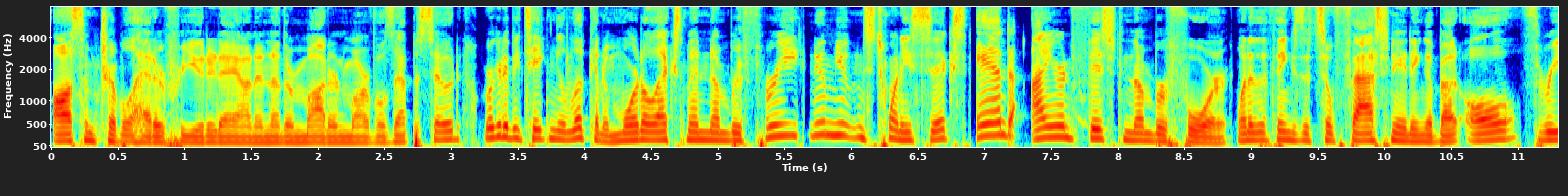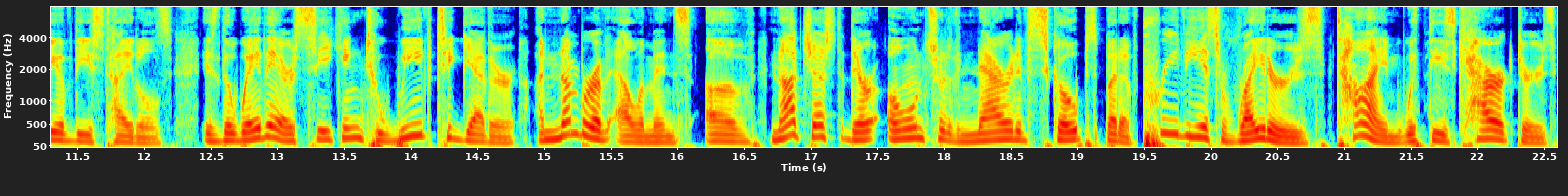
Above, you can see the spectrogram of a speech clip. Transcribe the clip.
awesome triple header for you today on another modern Marvels episode. We're going to be taking a look at Immortal X Men number three, New Mutants 26, and Iron Fist number four. One of the things that's so fascinating about all three of these titles is the way they are seeking to weave together a number of elements of not just their own sort of narrative scopes, but of previous writers' time with these characters.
